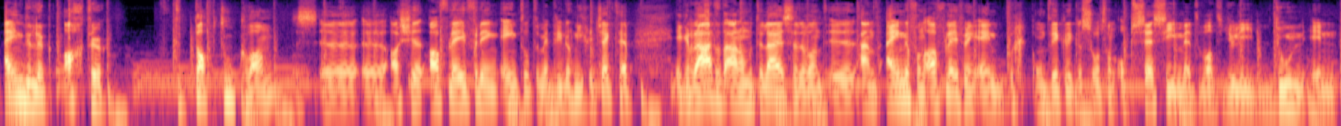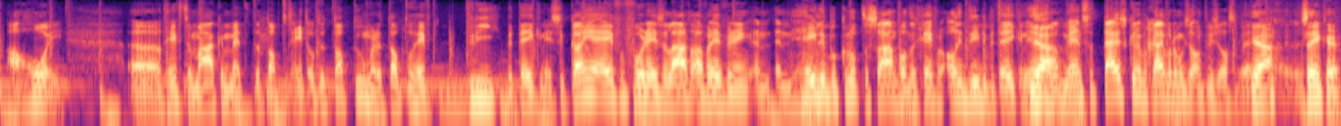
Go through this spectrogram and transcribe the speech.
eindelijk achter de tap toe kwam. Dus eh, eh, als je aflevering 1 tot en met 3 nog niet gecheckt hebt, ik raad het aan om het te luisteren. Want eh, aan het einde van aflevering 1 beg- ontwikkel ik een soort van obsessie met wat jullie doen in Ahoy. Eh, dat heeft te maken met de tap. Dat heet ook de tap toe, maar de tap toe heeft drie betekenissen. Kan je even voor deze late aflevering een, een hele beknopte samenvatting geven van al die drie de betekenissen? Ja. Zodat mensen thuis kunnen begrijpen waarom ik zo enthousiast ben. Ja, zeker.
